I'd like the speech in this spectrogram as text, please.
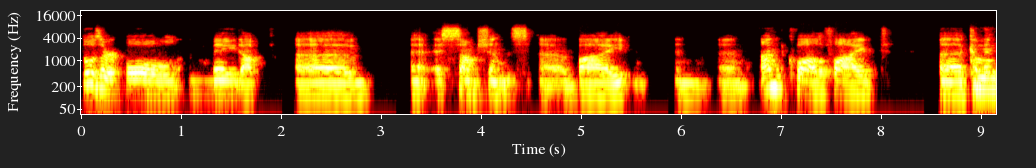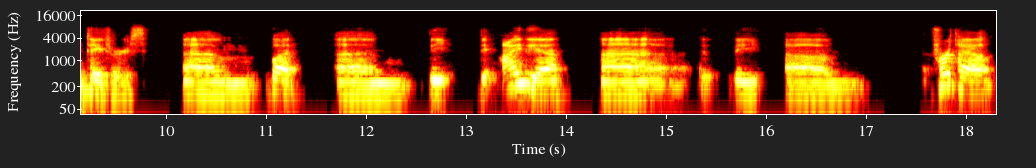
those are all made up um, assumptions uh, by an, an unqualified uh, commentators. Um, but um, the, the idea, uh, the um, fertile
